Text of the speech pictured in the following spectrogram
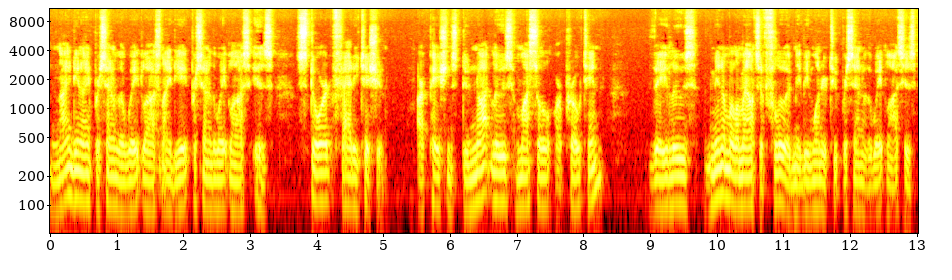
99% of the weight loss, 98% of the weight loss is stored fatty tissue. Our patients do not lose muscle or protein they lose minimal amounts of fluid, maybe 1 or 2% of the weight loss is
